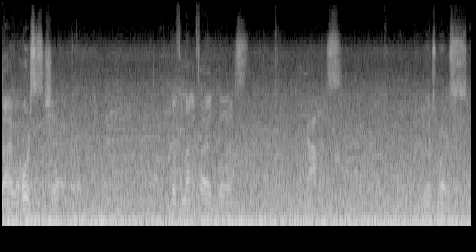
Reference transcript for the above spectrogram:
out here with horses and shit. Good for nothing third boys. Dollars. Looks worse.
